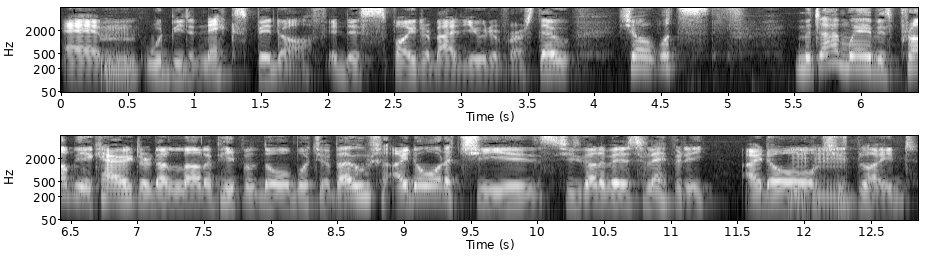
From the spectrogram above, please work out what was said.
um, would be the next spin-off in this Spider-Man universe. Now, Sean, what's Madame Web is probably a character that a lot of people know much about. I know that she is. She's got a bit of telepathy. I know she's blind.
